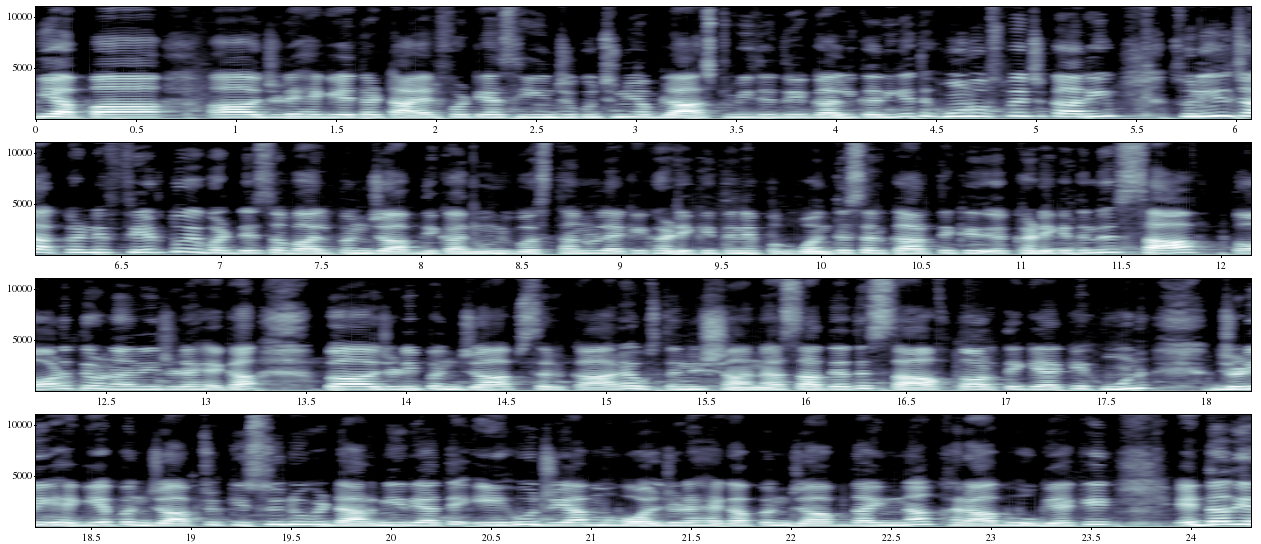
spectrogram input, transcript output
ਕਿ ਆਪਾਂ ਜਿਹੜੇ ਹੈਗੇ ਤਾਂ ਟਾਇਰ ਫਟਿਆ ਸੀ ਜੋ ਕੁਝ ਨਹੀਂ ਬਲਾਸਟ ਵੀ ਜੇ ਗੱਲ ਕਰੀਏ ਤੇ ਹੁਣ ਉਸ ਵਿਚਕਾਰੀ ਸੁਨੀਲ ਜਾਖੜ ਨੇ ਫਿਰ ਤੋਂ ਇਹ ਵੱਡੇ ਸਵਾਲ ਪੰਜਾਬ ਦੀ ਕਾਨੂੰਨ ਵਿਵਸਥਾ ਨੂੰ ਲੈ ਕੇ ਖੜੇ ਕੀਤੇ ਨੇ, ਭਗਵੰਤ ਸਰਕਾਰ ਤੇ ਖੜੇ ਕੀਤੇ ਨੇ, ਸਾਫ਼ ਤੌਰ ਤੇ ਉਹਨਾਂ ਨੇ ਜਿਹੜਾ ਹੈਗਾ ਜਿਹੜੀ ਪੰਜਾਬ ਸਰਕਾਰ ਹੈ ਉਸ ਤੇ ਨਿਸ਼ਾਨਾ ਸਾਧਿਆ ਤੇ ਸਾਫ਼ ਤੌਰ ਤੇ ਕਿਹਾ ਕਿ ਹੁਣ ਜਿਹੜੀ ਹੈਗੀ ਹੈ ਪੰਜਾਬ 'ਚ ਕਿਸੇ ਨੂੰ ਵੀ ਡਰ ਨਹੀਂ ਰਿਹਾ ਤੇ ਇਹੋ ਜਿਹਾ ਮਾਹੌਲ ਜਿਹੜਾ ਹੈਗਾ ਪੰਜਾਬ ਦਾ ਇੰਨਾ ਖਰਾਬ ਹੋ ਗਿਆ ਕਿ ਇਦਾਂ ਦੀ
